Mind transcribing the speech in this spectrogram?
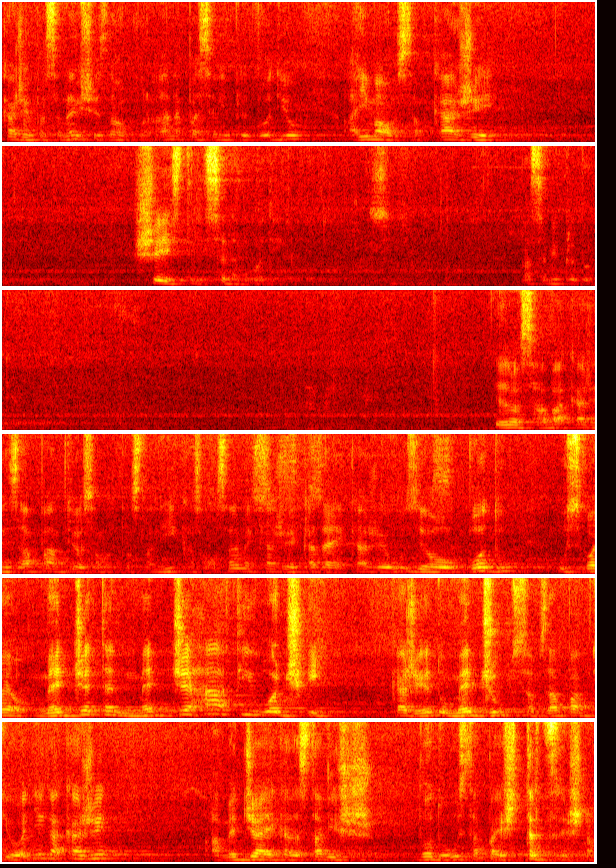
Kaže, pa sam najviše znao Kur'ana, pa sam i predvodio, a imao sam, kaže, šest ili sedam godina. Pa sam i predvodio. Jedan sahaba kaže, zapamtio sam od poslanika, sam osrme, kaže, kada je, kaže, uzeo vodu u svoje međeten, međeha fi vođi. Kaže, jednu među sam zapamtio od njega, kaže, a međa je kada staviš vodu u usta, pa je štrcneš na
